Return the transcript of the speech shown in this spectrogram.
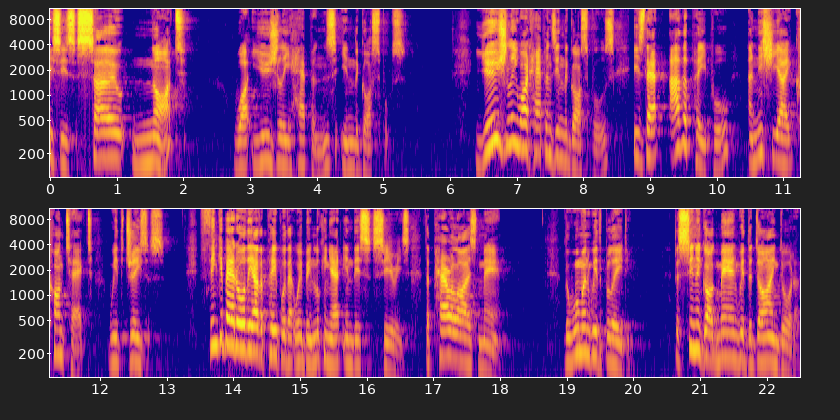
this is so not what usually happens in the Gospels. Usually, what happens in the Gospels is that other people initiate contact with Jesus. Think about all the other people that we've been looking at in this series the paralysed man, the woman with bleeding, the synagogue man with the dying daughter,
